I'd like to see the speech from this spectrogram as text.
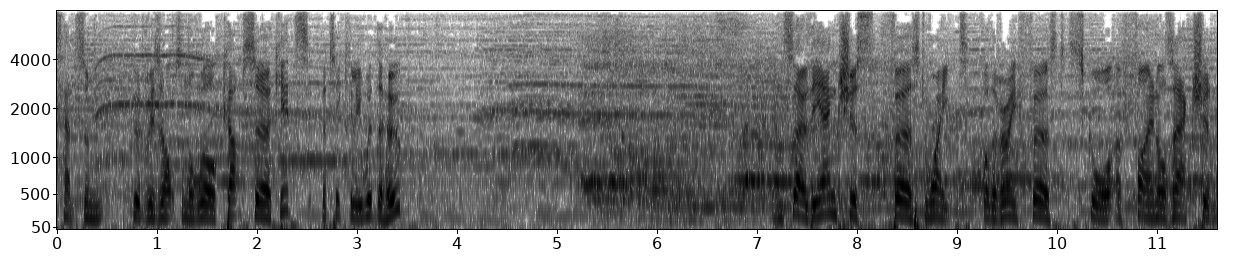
Has had some good results on the World Cup circuits, particularly with the hoop. And so the anxious first wait for the very first score of finals action.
